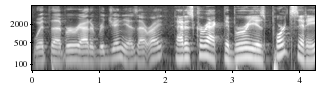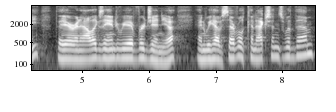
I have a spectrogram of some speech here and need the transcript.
with a brewery out of Virginia. Is that right? That is correct. The brewery is Port City. They are in Alexandria, Virginia, and we have several connections with them.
